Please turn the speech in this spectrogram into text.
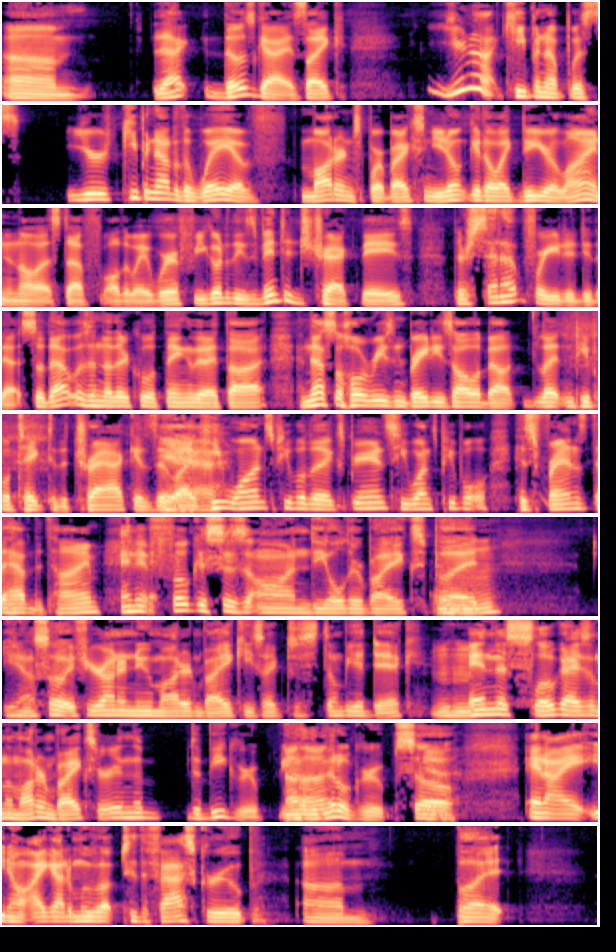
Um, that those guys, like you're not keeping up with you're keeping out of the way of modern sport bikes and you don't get to like do your line and all that stuff all the way where if you go to these vintage track days they're set up for you to do that so that was another cool thing that i thought and that's the whole reason brady's all about letting people take to the track is that like he wants people to experience he wants people his friends to have the time and it focuses on the older bikes but Mm-hmm. you know so if you're on a new modern bike he's like just don't be a dick and the slow guys on the modern bikes are in the the b group you know Uh-huh. the middle group so Yeah. And i you know i got to move up to the fast group um but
